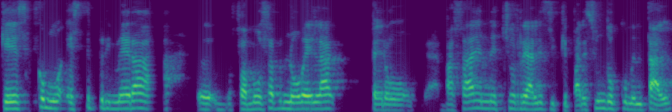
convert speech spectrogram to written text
que es como esta primera eh, famosa novela, pero basada en hechos reales y que parece un documental.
